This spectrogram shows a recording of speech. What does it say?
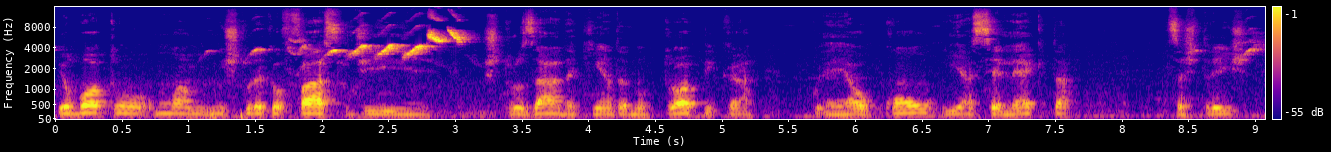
Eu boto uma mistura que eu faço de extrusada, que entra no Trópica, é, Alcon e a Selecta, essas três.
